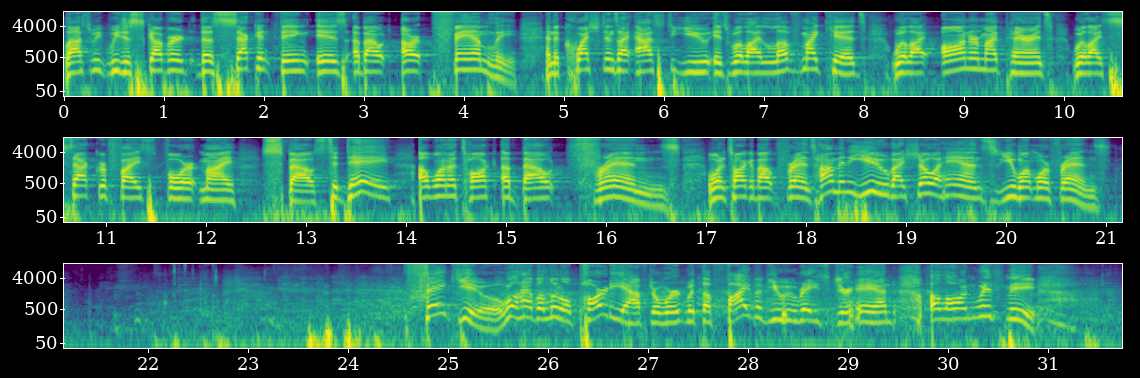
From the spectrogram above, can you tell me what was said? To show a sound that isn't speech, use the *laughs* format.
Last week we discovered the second thing is about our family. And the questions I asked to you is will I love my kids? Will I honor my parents? Will I sacrifice for my spouse? Today I want to talk about friends. I want to talk about friends. How many of you, by show of hands, you want more friends? Thank you. We'll have a little party afterward with the five of you who raised your hand along with me.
